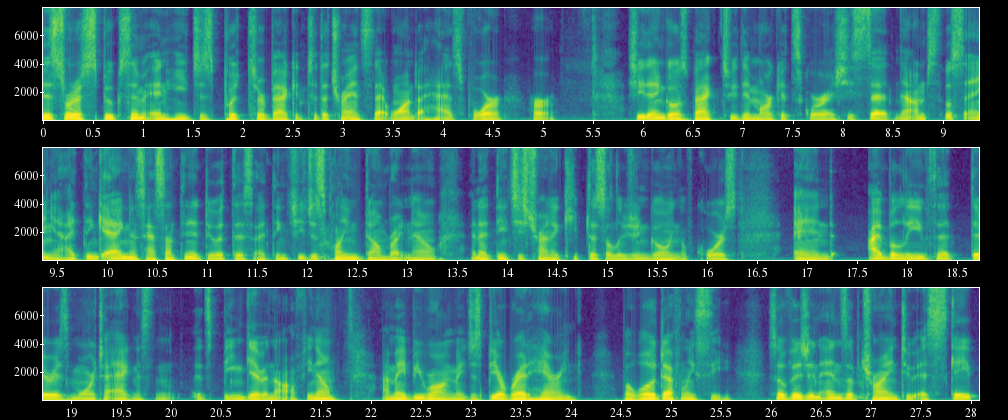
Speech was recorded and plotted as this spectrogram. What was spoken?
this sort of spooks him and he just puts her back into the trance that Wanda has for her. She then goes back to the market square as she said. Now I'm still saying it. I think Agnes has something to do with this. I think she's just playing dumb right now and I think she's trying to keep this illusion going, of course. And I believe that there is more to Agnes than it's being given off, you know? I may be wrong, may just be a red herring, but we'll definitely see. So Vision ends up trying to escape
